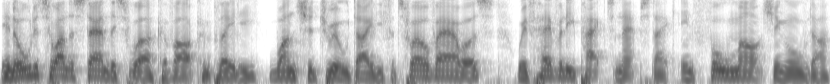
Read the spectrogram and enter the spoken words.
In order to understand this work of art completely, one should drill daily for 12 hours with heavily packed knapsack in full marching order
